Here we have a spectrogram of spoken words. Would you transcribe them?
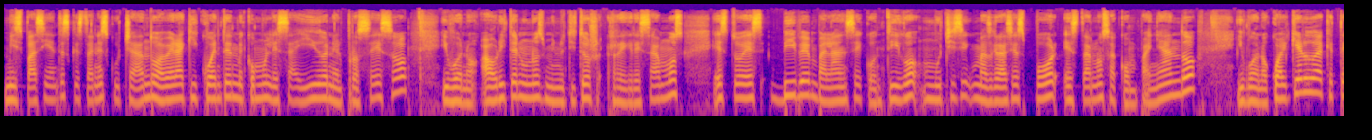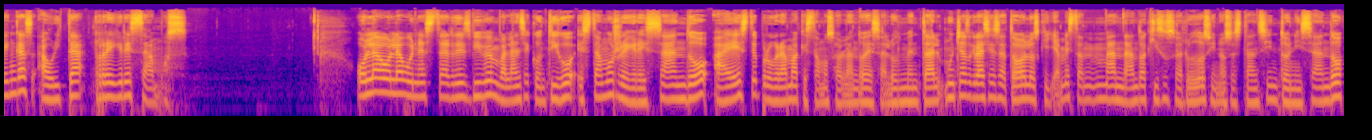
mis pacientes que están escuchando, a ver aquí cuéntenme cómo les ha ido en el proceso. Y bueno, ahorita en unos minutitos regresamos. Esto es Vive en Balance contigo. Muchísimas gracias por estarnos acompañando. Y bueno, cualquier duda que tengas, ahorita regresamos. Hola, hola, buenas tardes. Vive en Balance contigo. Estamos regresando a este programa que estamos hablando de salud mental. Muchas gracias a todos los que ya me están mandando aquí sus saludos y nos están sintonizando.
